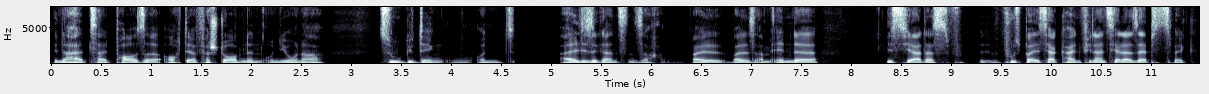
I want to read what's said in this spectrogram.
in der Halbzeitpause auch der verstorbenen Unioner zu gedenken und all diese ganzen Sachen, weil, weil es am Ende ist ja das, Fußball ist ja kein finanzieller Selbstzweck.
